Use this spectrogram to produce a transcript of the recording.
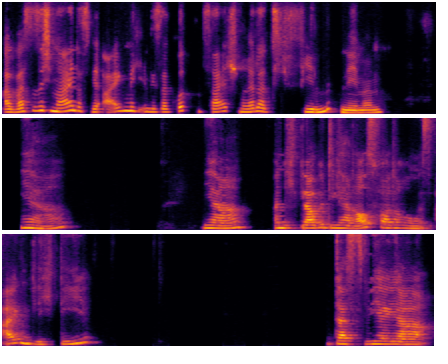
Aber was ich meine, dass wir eigentlich in dieser kurzen Zeit schon relativ viel mitnehmen. Ja. Ja. Und ich glaube, die Herausforderung ist eigentlich die, dass wir ja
